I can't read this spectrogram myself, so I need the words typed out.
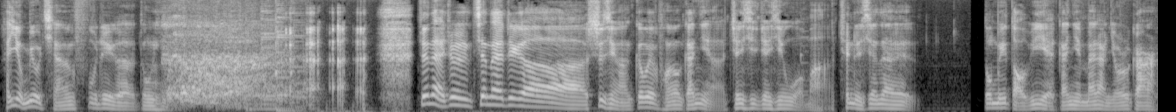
还有没有钱付这个东西？真的就是现在这个事情啊，各位朋友赶紧啊珍惜珍惜我吧，趁着现在都没倒闭，赶紧买点牛肉干啊。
